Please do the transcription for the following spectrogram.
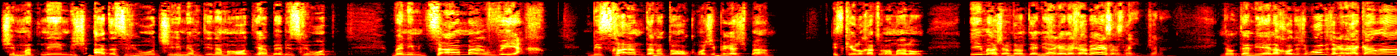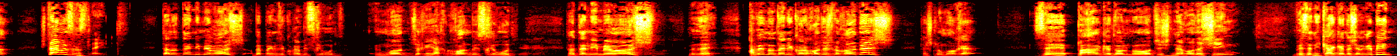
שמתנין בשעת השכירות, שאם ימתין המעות ירבה בשכירות, ונמצא מרוויח בשכר המתנתו, כמו שפירש פעם. הזכיר לו חצרו, אמר לו, אם עכשיו אתה נותן לי הרי לך בעשר סלעים בשנה. אם אתה נותן לי אלא חודש בחודש, הרי לך כמה? 12 סלעים. אתה נותן לי מראש, הרבה פעמים זה קורה בשכירות, מאוד שכיח, נכון? בשכירות. אתה נותן לי מראש, וזה. אבל נותן לי כל חודש וחודש, תשלום הוא אחר. זה פער גדול מאוד של שני חודשים, וזה נקרא קטע של ריבית.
